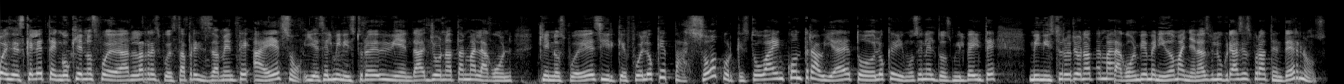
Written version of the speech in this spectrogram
Pues es que le tengo quien nos puede dar la respuesta precisamente a eso, y es el ministro de Vivienda, Jonathan Malagón, quien nos puede decir qué fue lo que pasó, porque esto va en contravía de todo lo que vimos en el 2020. Ministro Jonathan Malagón, bienvenido a Mañanas Blue, gracias por atendernos.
